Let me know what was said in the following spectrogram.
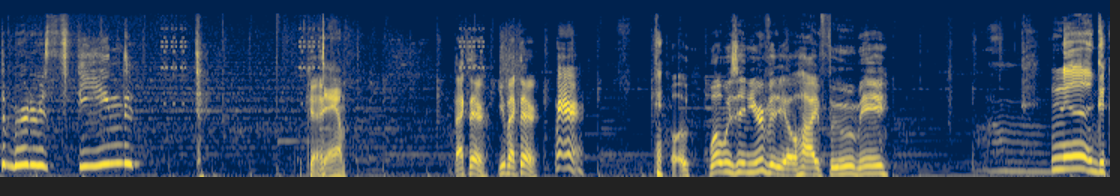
the murderous fiend? okay. Damn. Back there. You back there. oh, what was in your video, Hifumi? Nug,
